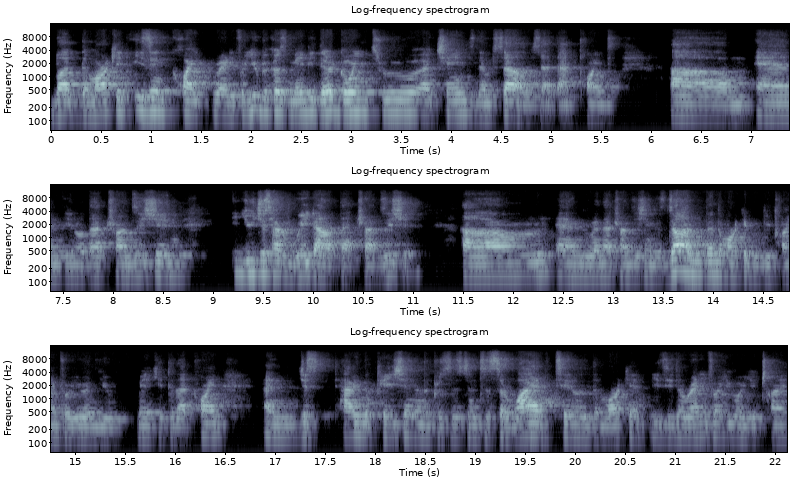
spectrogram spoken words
but the market isn't quite ready for you because maybe they're going through a change themselves at that point. Um, and you know that transition you just have to wait out that transition. Um, and when that transition is done then the market will be prime for you and you make it to that point. And just having the patience and the persistence to survive till the market is either ready for you or you try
